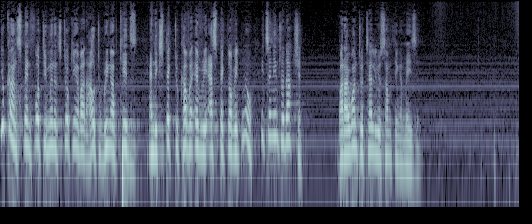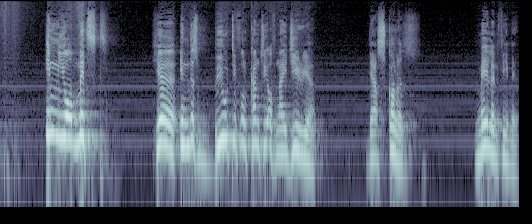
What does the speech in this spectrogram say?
You can't spend 40 minutes talking about how to bring up kids and expect to cover every aspect of it. No, it's an introduction. But I want to tell you something amazing in your midst, here in this beautiful country of Nigeria, there are scholars, male and female.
